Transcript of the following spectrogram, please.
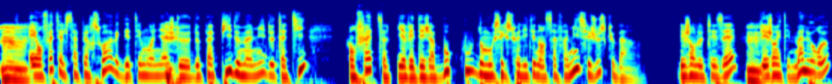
Mmh. Et en fait, elle s'aperçoit avec des témoignages de, de papy, de mamie, de tati, qu'en fait, il y avait déjà beaucoup d'homosexualité dans sa famille. C'est juste que bah, les gens le taisaient, Mm. les gens étaient malheureux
